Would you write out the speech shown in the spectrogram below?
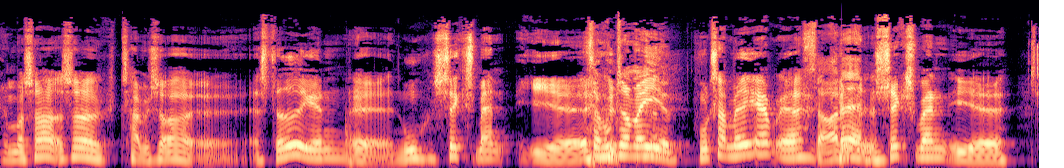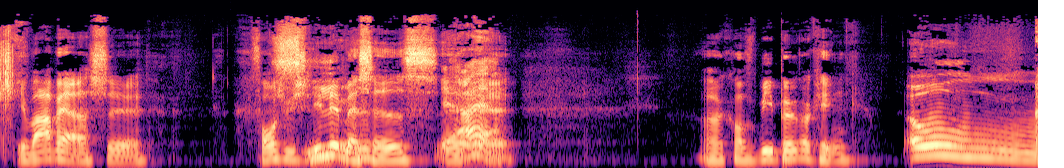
jamen, og så, så tager vi så øh, afsted igen. Øh, nu seks mand i... Øh, Så hun tager med hjem. hun tager med hjem, ja. Sådan. Seks mand i, øh, i Varbergs øh, forholdsvis lille Mercedes. Ja, ja. Øh, og kom forbi Burger King. Oh.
